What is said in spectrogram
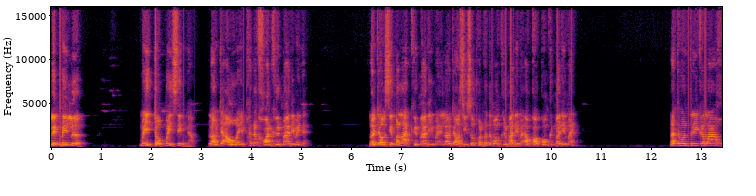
เล่นไม่เลิก ไม่จบไม่สิ้นครับ เราจะเอาไอ้พระนครคืนมาดีไหมเนี่ย เราจะเอาเสียมาราชขึ้นมาดีไหมเราจะเอาศรีโสพลพัตบองขึ้นมาดีไหมเอากอกงขึ้นมาดีไหมรัฐมนตรีกลาโห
